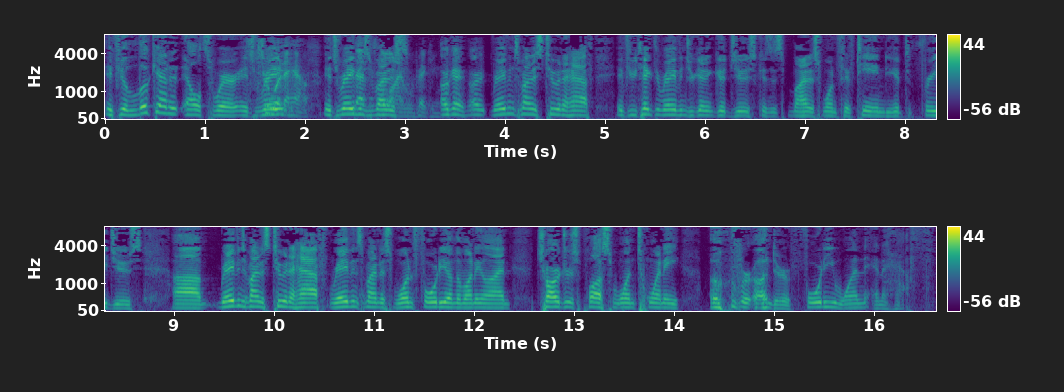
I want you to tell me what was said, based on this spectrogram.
if you look at it elsewhere, it's two Ra- and a half. It's Ravens minus. Okay, all right. Ravens minus two and a half. If you take the Ravens, you're getting good juice because it's minus one fifteen. You get the free juice. Um, Ravens minus two and a half. Ravens minus one forty on the money line. Chargers plus one twenty. Over under forty one and a half.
